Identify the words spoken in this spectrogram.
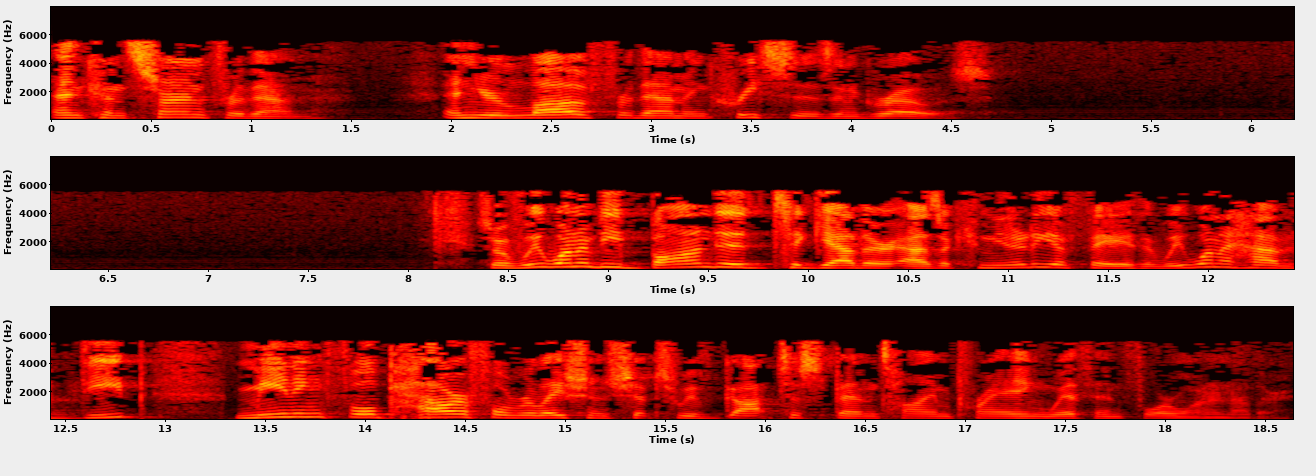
and concern for them. And your love for them increases and grows. So, if we want to be bonded together as a community of faith, if we want to have deep meaningful, powerful relationships, we've got to spend time praying with and for one another.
